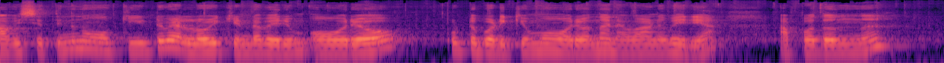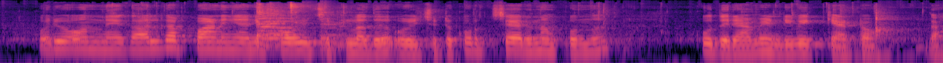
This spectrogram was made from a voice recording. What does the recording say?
ആവശ്യത്തിന് നോക്കിയിട്ട് വെള്ളം ഒഴിക്കേണ്ട വരും. ഓരോ പുട്ടുപൊടിക്കും ഓരോ നനവാണ് വരിക. അപ്പോൾ അതൊന്ന് ഒരു ഒന്നേകാൽ കപ്പാണ് ഞാനിപ്പോൾ ഒഴിച്ചിട്ടുള്ളത്. ഒഴിച്ചിട്ട് കുറച്ച് നേരം നമുക്കൊന്ന് കുതിരാൻ വേണ്ടി വെക്കാം കേട്ടോ ഇതാ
